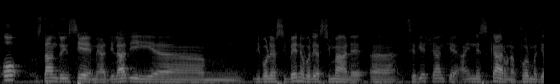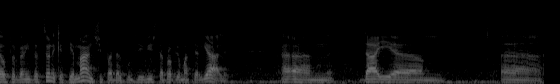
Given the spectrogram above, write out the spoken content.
o stando insieme, al di là di, ehm, di volersi bene o volersi male, eh, si riesce anche a innescare una forma di auto-organizzazione che ti emancipa dal punto di vista proprio materiale, ehm, dai, ehm, eh,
